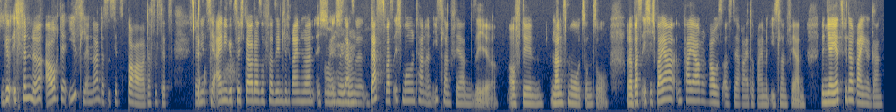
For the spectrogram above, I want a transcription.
ich finde, auch der Isländer, das ist jetzt, boah, das ist jetzt, wenn jetzt hier einige Züchter oder so versehentlich reinhören, ich, Ui, ich ui. mir, das, was ich momentan an Islandpferden sehe, auf den Landsmoos und so, oder was ich, ich war ja ein paar Jahre raus aus der Reiterei mit Islandpferden, bin ja jetzt wieder reingegangen.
